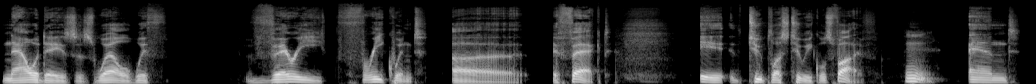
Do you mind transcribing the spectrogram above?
nowadays as well with very frequent uh, effect, it, two plus two equals five. Mm. And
